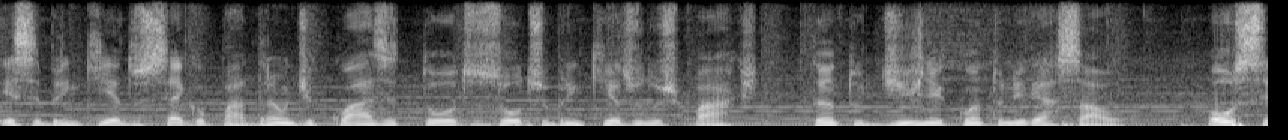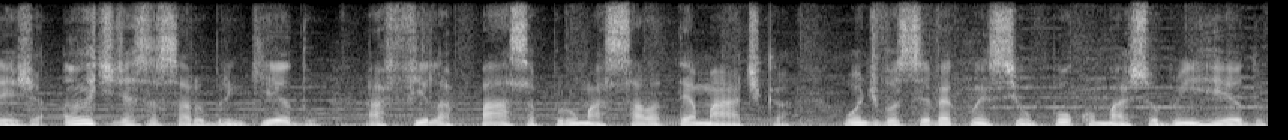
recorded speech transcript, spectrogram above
esse brinquedo segue o padrão de quase todos os outros brinquedos dos parques, tanto Disney quanto Universal. Ou seja, antes de acessar o brinquedo, a fila passa por uma sala temática, onde você vai conhecer um pouco mais sobre o enredo,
